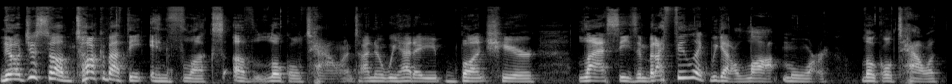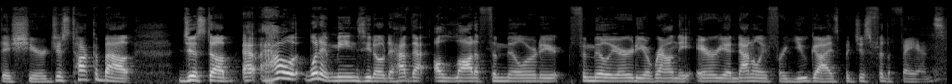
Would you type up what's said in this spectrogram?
No, just um, talk about the influx of local talent. I know we had a bunch here last season, but I feel like we got a lot more local talent this year. Just talk about just uh, how what it means, you know, to have that a lot of familiarity familiarity around the area, not only for you guys but just for the fans.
